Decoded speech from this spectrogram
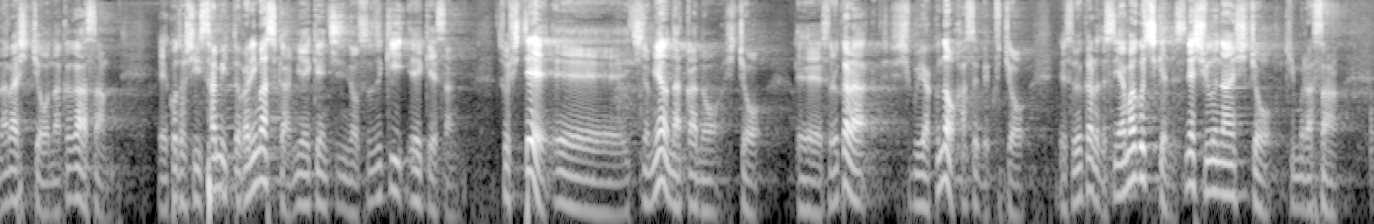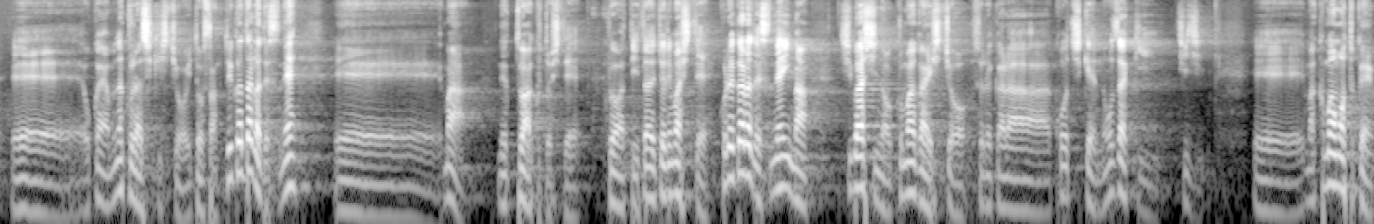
奈良市長中川さん、え今年サミットがありますか三重県知事の鈴木英慶さんそして、えー一宮の中野市長、えーそれから渋谷区の長谷部区長。えーそれからですね山口県ですね周南市長木村さん、えー岡山の倉敷市長伊藤さん。という方がですね、えーまあ、ネットワークとして加わっていただいておりましてこれからですね今千葉市の熊谷市長それから高知県の尾崎知事えーまあ、熊本県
